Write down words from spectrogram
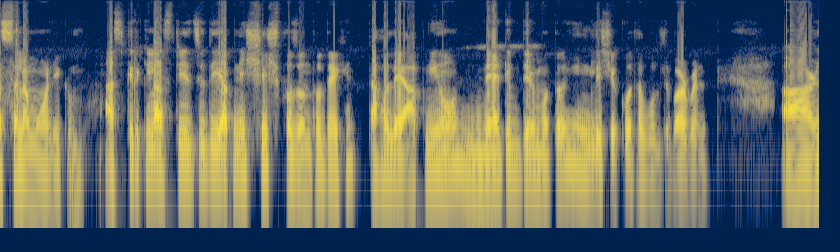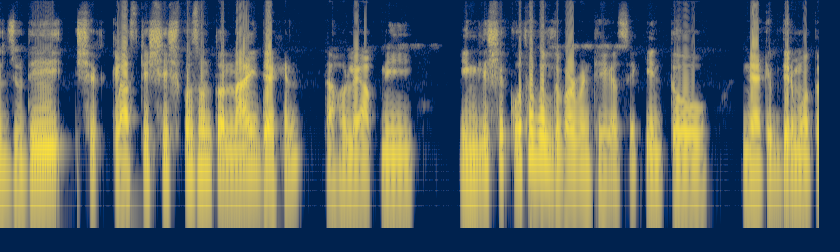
আসসালামু আলাইকুম। আজকের ক্লাসটি যদি আপনি শেষ পর্যন্ত দেখেন, তাহলে আপনিও নেটিভদের মতো ইংলিশে কথা বলতে পারবেন। আর যদি ক্লাসটি শেষ পর্যন্ত নাই দেখেন, তাহলে আপনি ইংলিশে কথা বলতে পারবেন, ঠিক আছে? কিন্তু নেটিভদের মতো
